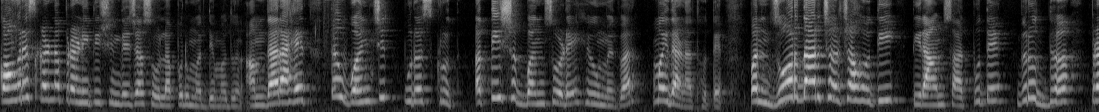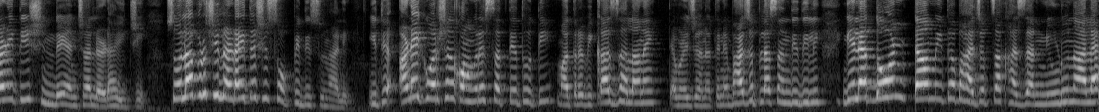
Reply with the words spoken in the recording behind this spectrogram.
काँग्रेसकडनं प्रणिती शिंदेच्या सोलापूर मध्यमधून आमदार आहेत तर वंचित पुरस्कृत अतिश बनसोडे हे उमेदवार मैदानात होते. पण जोरदार चर्चा होती ती राम सातपुते विरुद्ध प्रणिती शिंदे यांच्या लढाईची. सोलापूरची लढाई तशी सोपी दिसून आली. इथे अनेक वर्ष काँग्रेस सत्तेत होती मात्र विकास झाला नाही त्यामुळे जनतेने भाजपला संधी दिली. गेल्या दोन टर्म इथं भाजपचा खासदार निवडून आलाय.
